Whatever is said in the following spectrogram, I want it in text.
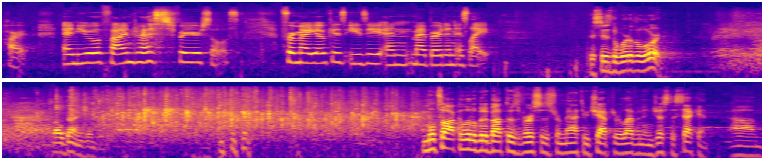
heart, and you will find rest for your souls. For my yoke is easy and my burden is light. This is the word of the Lord. Well done, Ginger. and we'll talk a little bit about those verses from Matthew chapter 11 in just a second. Um,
